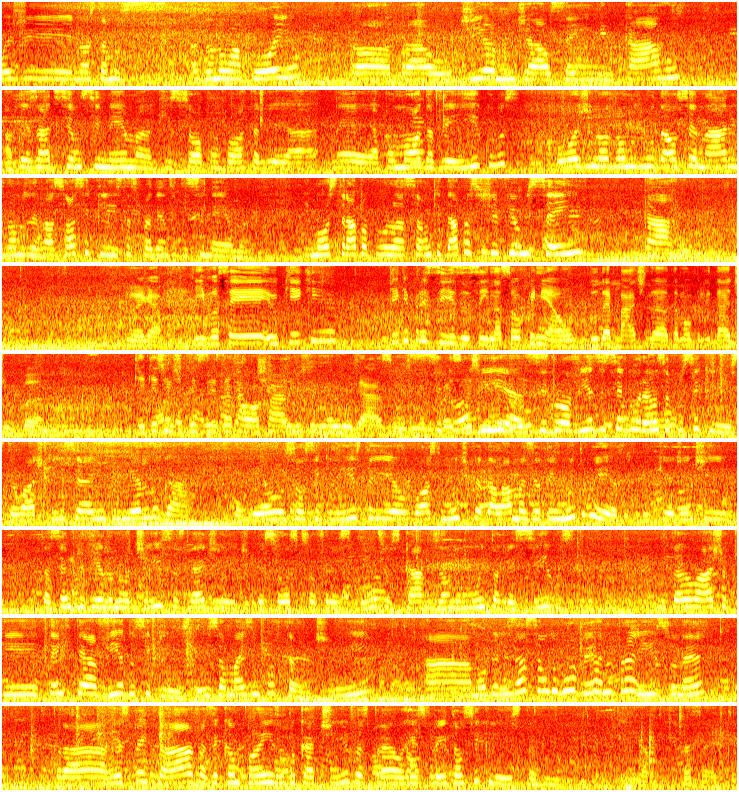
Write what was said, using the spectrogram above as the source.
Hoje nós estamos dando um apoio para o Dia Mundial Sem Carro. Apesar de ser um cinema que só comporta, né, acomoda veículos, hoje nós vamos mudar o cenário e vamos levar só ciclistas para dentro do cinema. E mostrar para a população que dá para assistir filme sem carro. Legal. E você, o que que que, que precisa, assim, na sua opinião, do debate da, da mobilidade urbana? O que, que a gente precisa colocar em primeiro lugar? Assim, ciclovias, ciclovias e segurança para o ciclista. Eu acho que isso é em primeiro lugar. Eu sou ciclista e eu gosto muito de pedalar, mas eu tenho muito medo, porque a gente está sempre vendo notícias né, de, de pessoas que sofreram acidentes, os carros andam muito agressivos. Então eu acho que tem que ter a via do ciclista, isso é o mais importante. E a mobilização do governo para isso, né? Para respeitar, fazer campanhas educativas para o respeito ao ciclista. Legal, tá certo.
